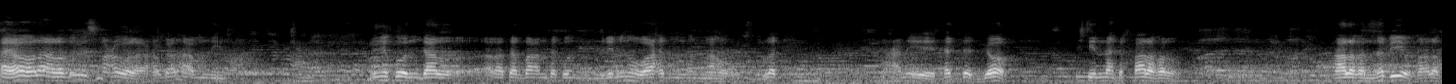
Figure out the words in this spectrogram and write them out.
أيوه لا رضوا يسمعوا ولا. قالها مني من يكون؟ قال لا ترضى أن تكون تدري منه واحد منهم ما هو. لك يعني كدد جواب. يشتي انك خالف ال... خالف النبي وخالف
